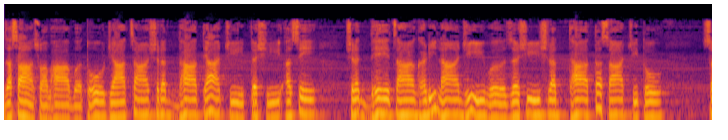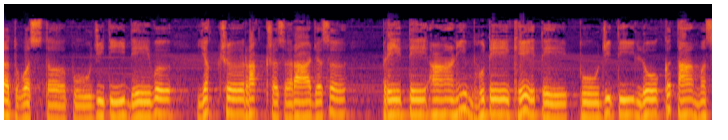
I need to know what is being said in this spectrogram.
जसा स्वभाव तो ज्याचा श्रद्धा त्याची तशी असे श्रद्धेचा घडिला जीव जशी श्रद्धा तसाची तो सत्वस्त पूजिती देव यक्ष राक्षस राजस प्रेते आणि भूते खेते पूजिती लोक तामस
